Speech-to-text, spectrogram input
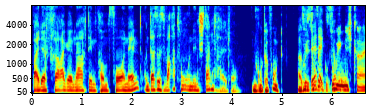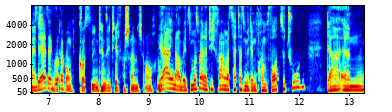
bei der Frage nach dem Komfort nennt, und das ist Wartung und Instandhaltung. Ein guter Punkt. Also sehr, sehr guter Zugänglichkeit. Sehr, sehr guter Punkt. Kostenintensität wahrscheinlich auch. Ne? Ja, genau. Jetzt muss man natürlich fragen, was hat das mit dem Komfort zu tun? Da ähm,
